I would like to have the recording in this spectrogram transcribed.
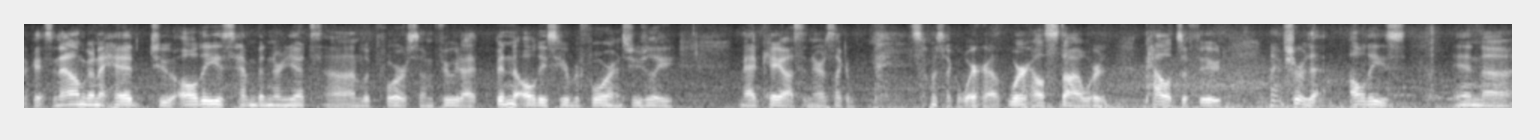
Okay, so now I'm gonna head to Aldi's. Haven't been there yet. Uh, look for some food. I've been to Aldi's here before, and it's usually mad chaos in there. It's like a, it's almost like a warehouse warehouse style where pallets of food. I'm sure that Aldi's and uh,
